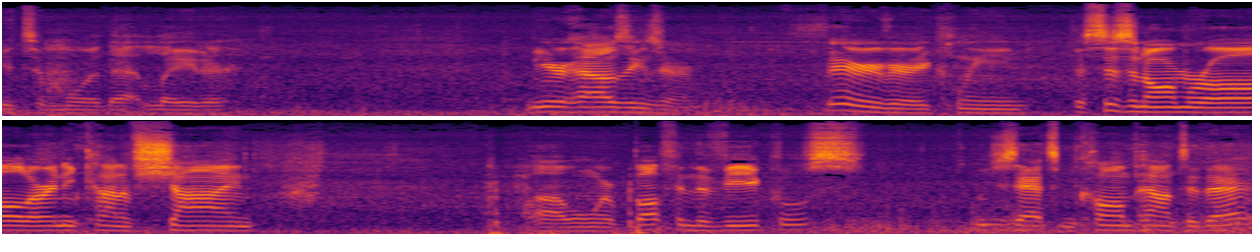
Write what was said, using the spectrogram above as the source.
Get to more of that later. Mirror housings are very, very clean. This isn't Armor All or any kind of shine. Uh, when we're buffing the vehicles, we just add some compound to that.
